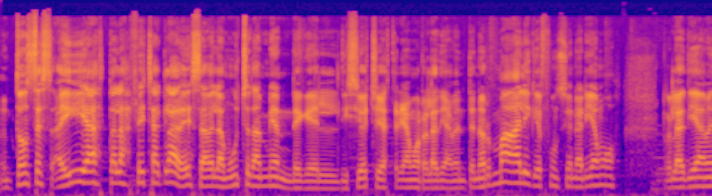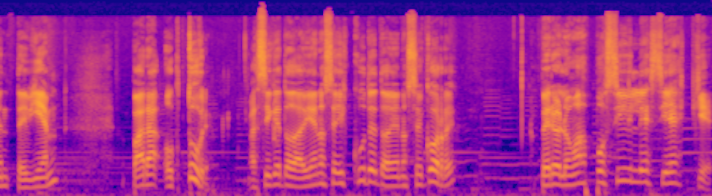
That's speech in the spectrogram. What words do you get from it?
Entonces ahí hasta la fecha clave se habla mucho también de que el 18 ya estaríamos relativamente normal y que funcionaríamos relativamente bien para octubre. Así que todavía no se discute, todavía no se corre. Pero lo más posible si es que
